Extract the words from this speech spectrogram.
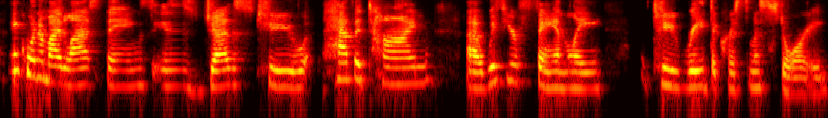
I think one of my last things is just to have a time uh, with your family to read the christmas story.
